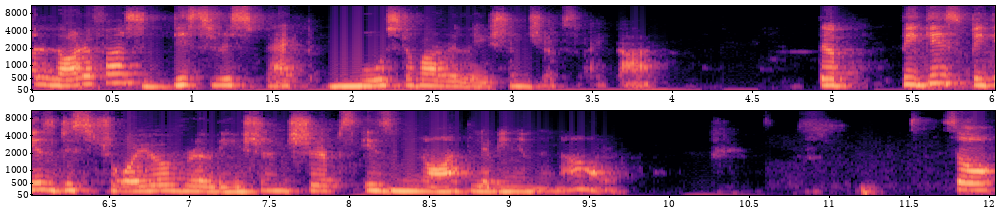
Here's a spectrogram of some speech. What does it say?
a lot of us disrespect most of our relationships like that. The biggest, biggest destroyer of relationships is not living in the now so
